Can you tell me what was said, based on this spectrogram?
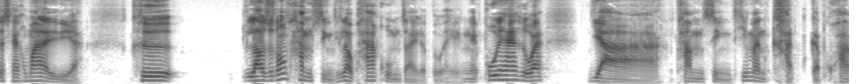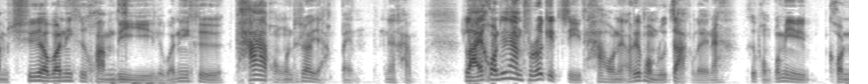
จะใช้คำว่าอะไรดีอะคือเราจะต้องทำสิ่งที่เราภาคภูมิใจกับตัวเองพูดง่ายๆคือว่า อย่าทำสิ่งที่มันขัดกับความเชื่อว่านี่คือความดี หรือว่านี่คือภาพของคนที่เราอยากเป็นนะครับ หลายคนที่ทำธุรกิจสีเทาเนี่ยเอาที่ผมรู้จักเลยนะ คือผมก็มีคน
